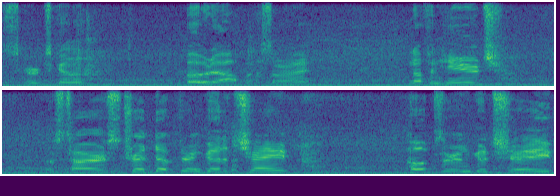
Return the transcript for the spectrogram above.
Skirt's gonna bowed out, but that's all right. Nothing huge. Those tires tread depth are in good shape. Are in good shape.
